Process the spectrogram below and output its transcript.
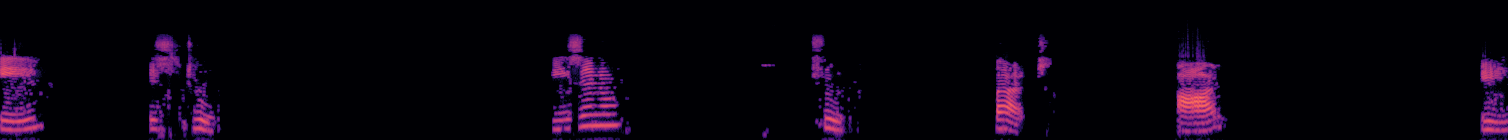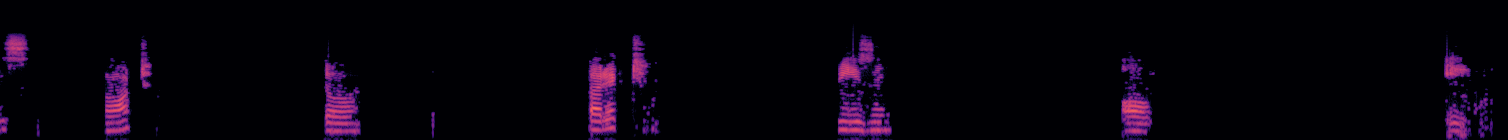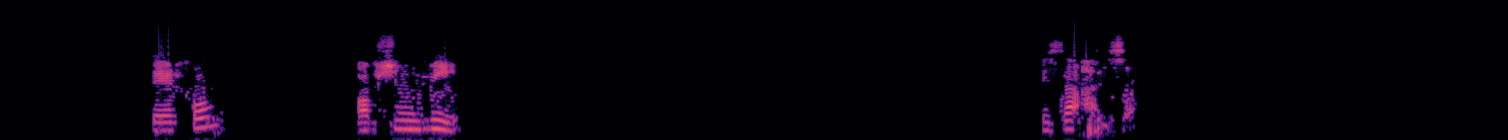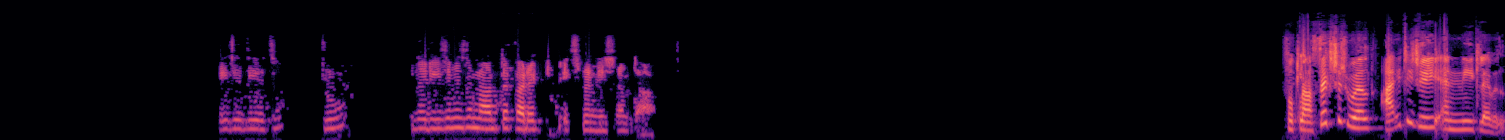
Mm-hmm. A is true. Reason true. But R is not the correct reason of A. Therefore, option B is the answer. It is true. The reason is not the correct explanation of that. For class 6 to 12, IIT JEE and NEET level.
